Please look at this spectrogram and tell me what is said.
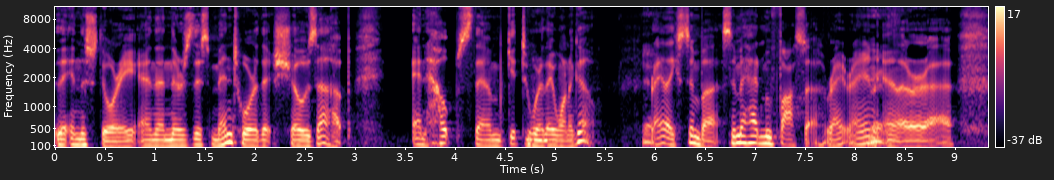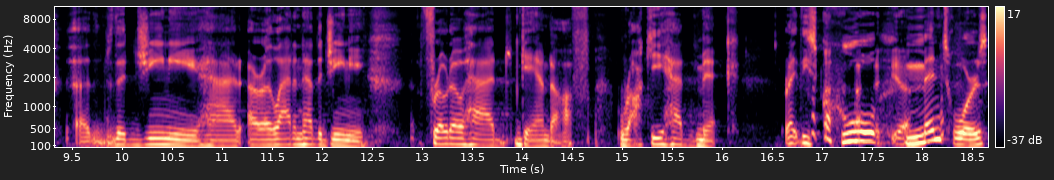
in the story and then there's this mentor that shows up and helps them get to where they want to go Yeah. right? Like Simba. Simba had Mufasa, right, Ryan? Right. Or uh, uh, the genie had, or Aladdin had the genie. Frodo had Gandalf. Rocky had Mick. Right? These cool Yeah. mentors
